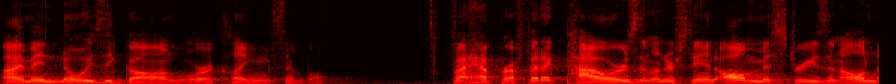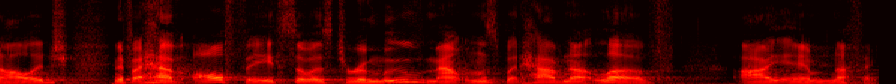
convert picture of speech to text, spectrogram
I am a noisy gong or a clanging cymbal. If I have prophetic powers and understand all mysteries and all knowledge, and if I have all faith so as to remove mountains but have not love, I am nothing.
